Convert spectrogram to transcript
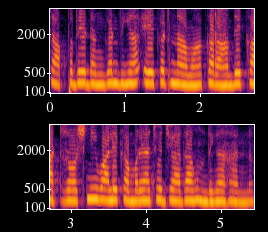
ਸੱਪ ਦੇ ਡੰਗਣ ਦੀਆਂ ਇਹ ਘਟਨਾਵਾਂ ਘਰਾਂ ਦੇ ਘੱਟ ਰੌਸ਼ਨੀ ਵਾਲੇ ਕਮਰਿਆਂ 'ਚੋਂ ਜ਼ਿਆਦਾ ਹੁੰਦੀਆਂ ਹਨ।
